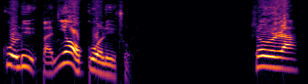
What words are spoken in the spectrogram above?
过滤把尿过滤出来，是不是啊？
